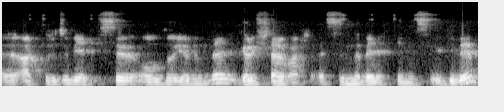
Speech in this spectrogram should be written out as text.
e, arttırıcı bir etkisi olduğu yönünde görüşler var. e, Sizin de belirttiğiniz gibi.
